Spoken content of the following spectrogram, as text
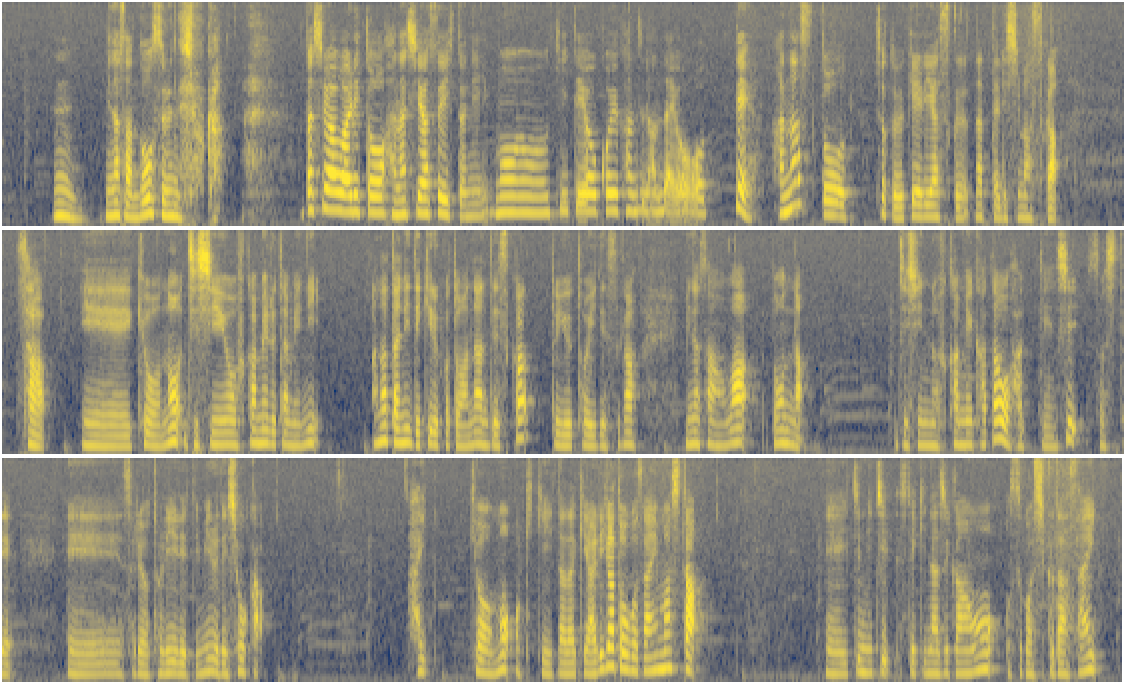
うん、皆さんどうするんでしょうか？私は割と話しやすい人に「もう聞いてよこういう感じなんだよ」って話すとちょっと受け入れやすくなったりしますが。さあ、えー、今日の自信を深めるためにあなたにできることは何ですか？という問いですが皆さんはどんな自信の深め方を発見しそして、えー、それを取り入れてみるでしょうか？はい今日もお聞きいただきありがとうございました、えー、一日素敵な時間をお過ごしください。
